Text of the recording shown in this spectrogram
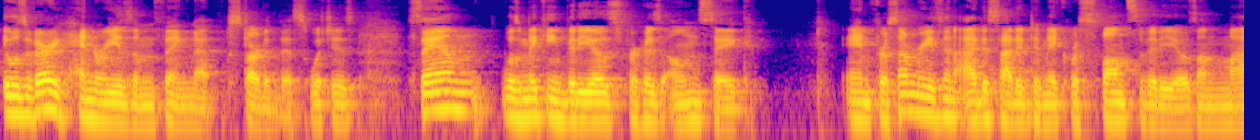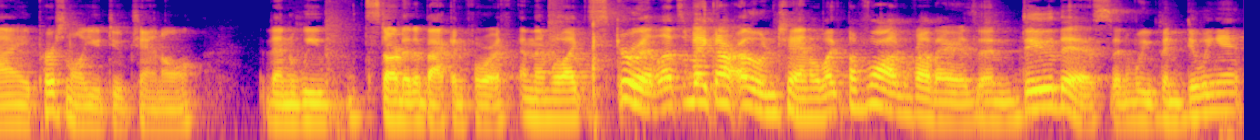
it was a very Henryism thing that started this, which is Sam was making videos for his own sake. And for some reason, I decided to make response videos on my personal YouTube channel. Then we started a back and forth, and then we're like, screw it, let's make our own channel, like the Vlog Brothers, and do this. And we've been doing it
